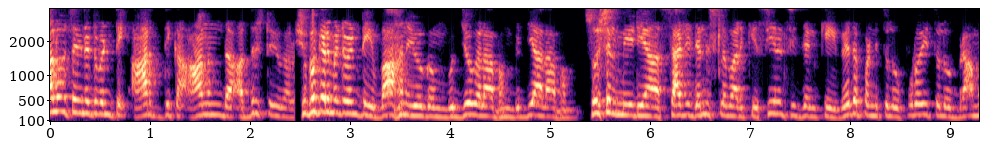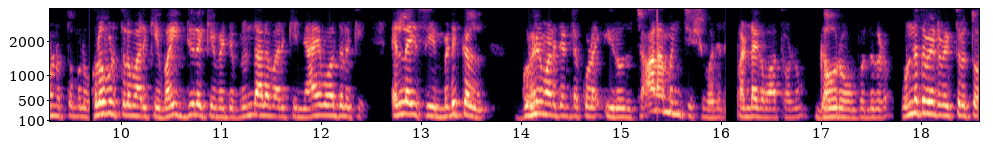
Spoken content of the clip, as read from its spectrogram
ఆలోచనటువంటి ఆర్థిక ఆనంద అదృష్ట యోగాలు శుభకరమైనటువంటి వాహన యోగం ఉద్యోగ లాభం విద్యా లాభం సోషల్ మీడియా సాటి జర్నలిస్టుల వారికి సీనియర్ సిటిజన్కి వేద పండితులు పురోహితులు బ్రాహ్మణోత్తములు కులవృత్తుల వారికి వైద్యులకి వైద్య బృందాల వారికి న్యాయవాదులకి ఎల్ఐసి మెడికల్ గృహ నిర్మాణ జంటలకు కూడా ఈ రోజు చాలా మంచి శుభదినం. పండగ వాతావరణం గౌరవం పొందడం ఉన్నతమైన వ్యక్తులతో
